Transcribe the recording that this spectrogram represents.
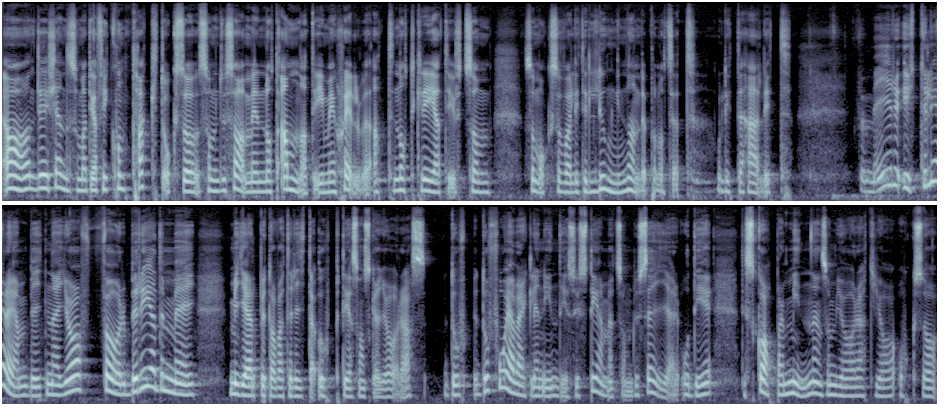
Ja, det kändes som att jag fick kontakt också, som du sa, med något annat i mig själv. Att något kreativt som, som också var lite lugnande på något sätt. Och lite härligt för mig är det ytterligare en bit när jag förbereder mig med hjälp av att rita upp det som ska göras. Då, då får jag verkligen in det i systemet som du säger och det, det skapar minnen som gör att jag också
